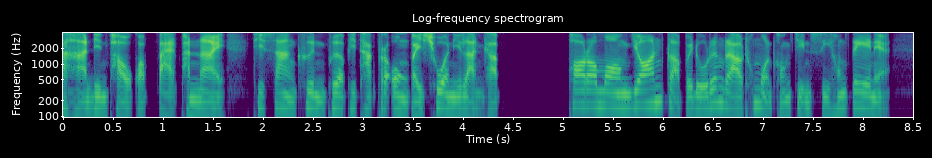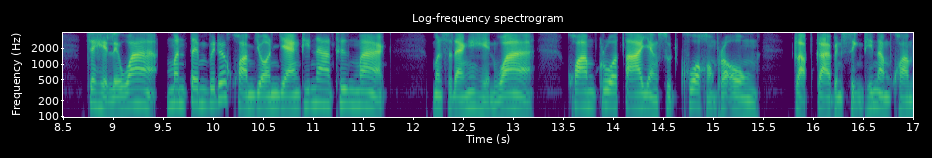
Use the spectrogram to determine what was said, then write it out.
ทหารดินเผากว่า 8,000 นายที่สร้างขึ้นเพื่อพิทักษ์พระองค์ไปชั่วนิรันดร์ครับ พอเรามองย้อนกลับไปดูเรื่องราวทั้งหมดของจินซีฮ่องเต้เนี่ย จะเห็นเลยว่ามันเต็มไปด้วยความย้อนแย้งที่น่าทึ่งมาก มันแสดงให้เห็นว่า ความกลัวตายอย่างสุดขั้วของพระองค์ กลับกลายเป็นสิ่งที่นำความ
